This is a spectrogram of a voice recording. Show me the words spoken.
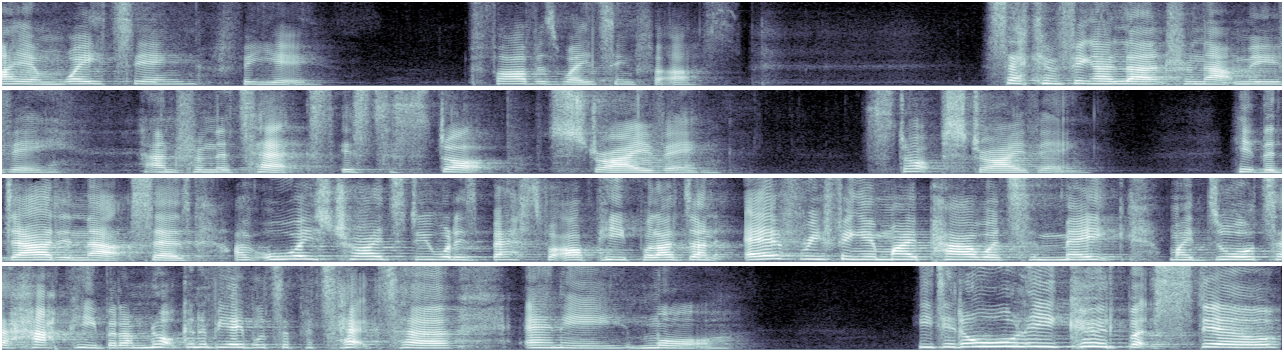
I am waiting for you. The Father's waiting for us. Second thing I learned from that movie and from the text is to stop striving. Stop striving. He, the dad in that says, I've always tried to do what is best for our people. I've done everything in my power to make my daughter happy, but I'm not going to be able to protect her anymore. He did all he could, but still,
